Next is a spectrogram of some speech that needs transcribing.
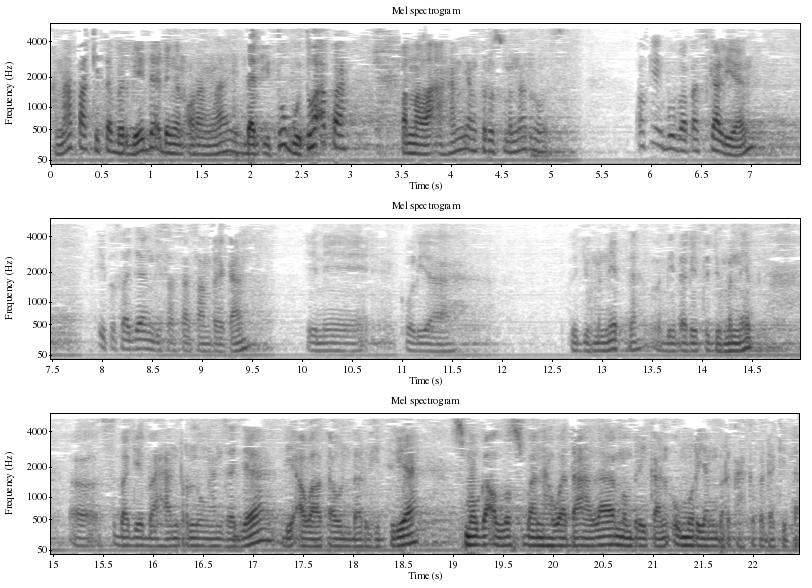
kenapa kita berbeda dengan orang lain. Dan itu butuh apa? Penelaahan yang terus menerus. Oke ibu bapak sekalian. Itu saja yang bisa saya sampaikan. Ini kuliah 7 menit ya. Lebih dari 7 menit. Eh, sebagai bahan renungan saja di awal tahun baru Hijriah. Semoga Allah Subhanahu wa taala memberikan umur yang berkah kepada kita.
